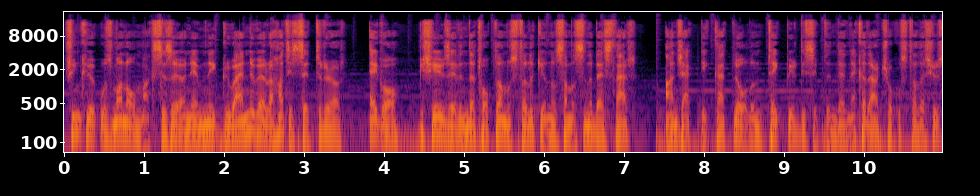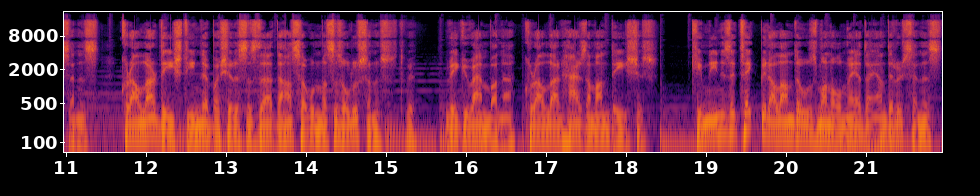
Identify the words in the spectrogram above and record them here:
Çünkü uzman olmak sizi önemli, güvenli ve rahat hissettiriyor. Ego, bir şey üzerinde toplam ustalık yanılsamasını besler Ancak dikkatli olun tek bir disiplinde ne kadar çok ustalaşırsanız, kurallar değiştiğinde başarısızlığa daha savunmasız olursunuz. Ve güven bana, kurallar her zaman değişir. Kimliğinizi tek bir alanda uzman olmaya dayandırırsanız,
